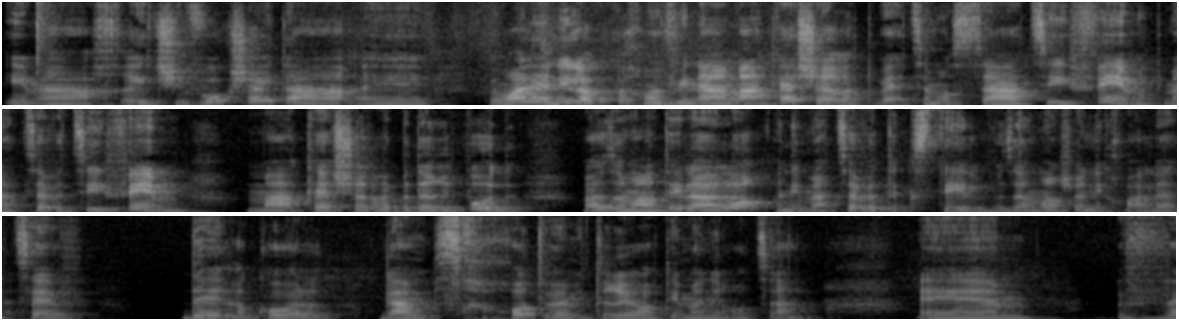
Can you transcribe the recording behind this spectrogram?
עם האחראית שיווק שהייתה, אה, ואמרה לי, אני לא כל כך מבינה מה הקשר, את בעצם עושה צעיפים, את מעצבת צעיפים, מה הקשר לבדי ריפוד? ואז אמרתי לה, לא, אני מעצבת טקסטיל, וזה אומר שאני יכולה לעצב די הכל, גם סככות ומטריות אם אני רוצה. אה, ו...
